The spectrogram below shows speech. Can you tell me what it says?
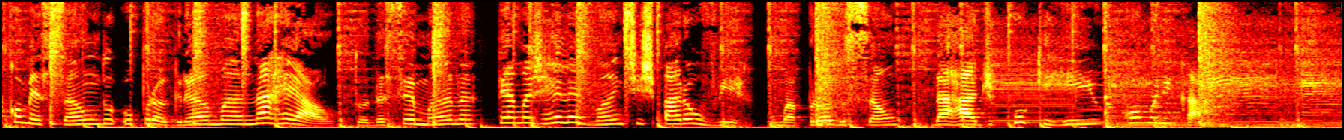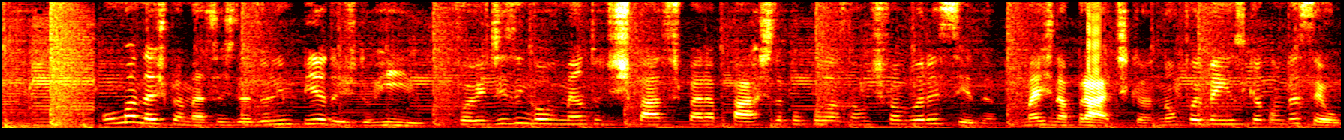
começando o programa Na Real. Toda semana, temas relevantes para ouvir. Uma produção da Rádio PUC Rio Comunicar. Uma das promessas das Olimpíadas do Rio foi o desenvolvimento de espaços para parte da população desfavorecida. Mas na prática, não foi bem isso que aconteceu.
